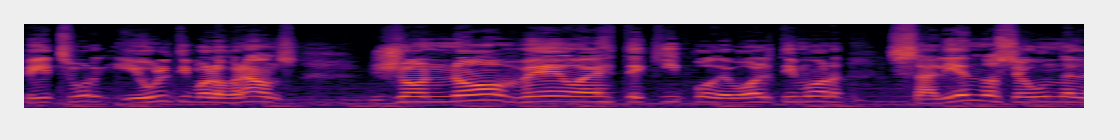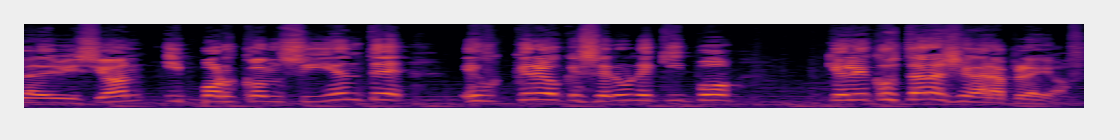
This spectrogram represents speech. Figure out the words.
Pittsburgh y último los Browns. Yo no veo a este equipo de Baltimore saliendo segundo en la división y por consiguiente creo que será un equipo que le costará llegar a playoff.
